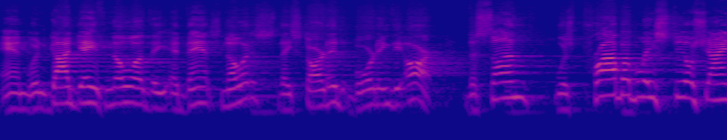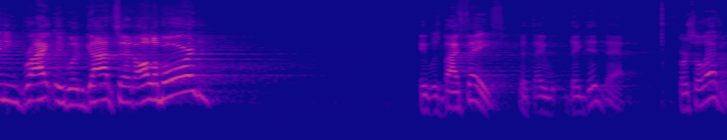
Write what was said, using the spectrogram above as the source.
And when God gave Noah the advance notice, they started boarding the ark. The sun was probably still shining brightly when God said, All aboard. It was by faith that they, they did that. Verse 11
